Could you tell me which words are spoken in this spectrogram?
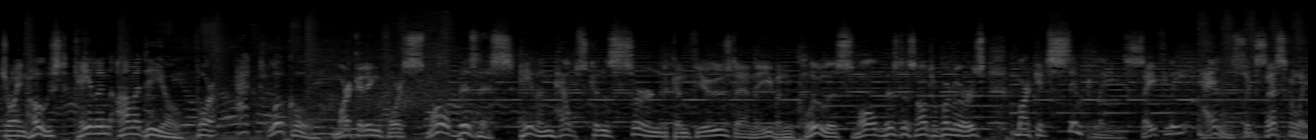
Join host Kalen Amadio for Act Local, marketing for small business. Kalen helps concerned, confused, and even clueless small business entrepreneurs market simply, safely, and successfully.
